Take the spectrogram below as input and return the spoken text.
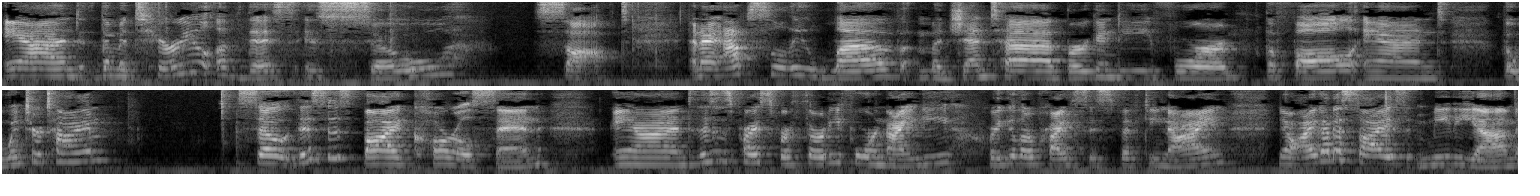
and the material of this is so soft. And I absolutely love magenta burgundy for the fall and the winter time. So this is by Carlson and this is priced for $34.90. Regular price is 59. Now I got a size medium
